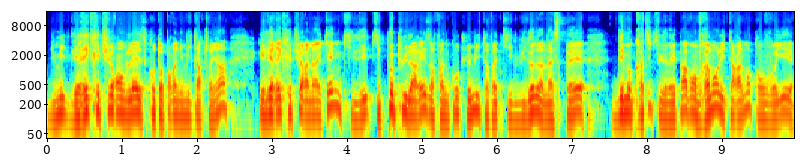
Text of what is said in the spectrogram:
du les réécritures anglaises contemporaines du mythe arthurien et les réécritures américaines qui, les- qui popularisent en fin de compte le mythe, en fait, qui lui donnent un aspect démocratique qu'il n'avait pas avant. Vraiment, littéralement, quand vous voyez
